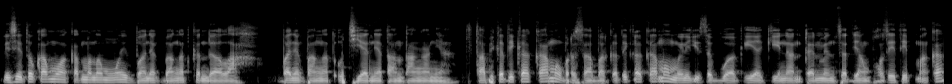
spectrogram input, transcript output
di situ kamu akan menemui banyak banget kendala, banyak banget ujiannya, tantangannya. Tapi ketika kamu bersabar, ketika kamu memiliki sebuah keyakinan dan mindset yang positif, maka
